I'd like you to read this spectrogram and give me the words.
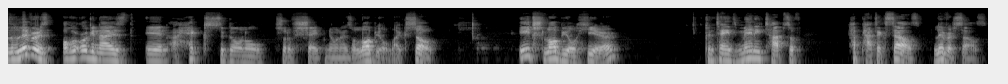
The liver is organized in a hexagonal sort of shape known as a lobule, like so. Each lobule here contains many types of hepatic cells, liver cells.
